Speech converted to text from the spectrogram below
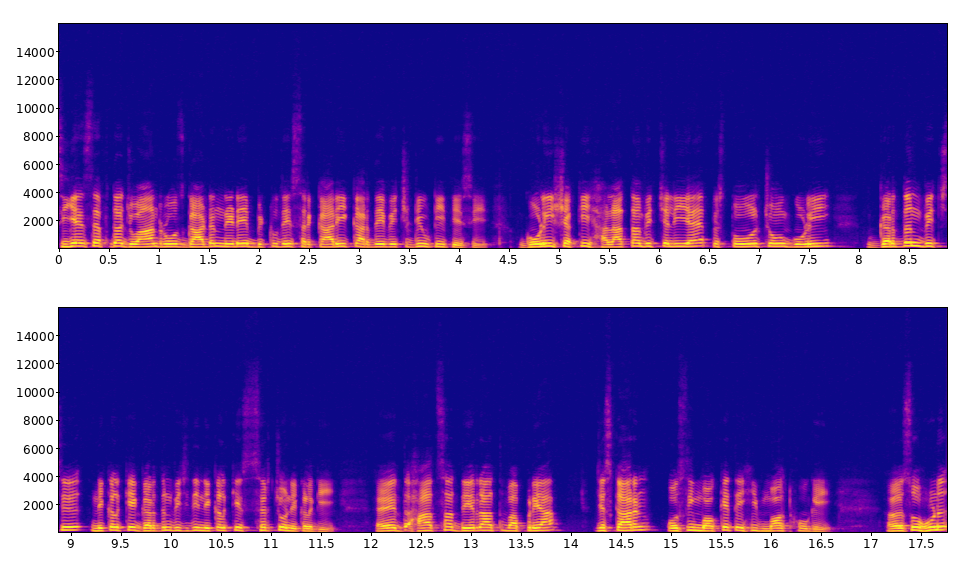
ਸੀਐਸਐਫ ਦਾ ਜਵਾਨ ਰੋਜ਼ ਗਾਰਡਨ ਨੇੜੇ ਬਿੱਟੂ ਦੇ ਸਰਕਾਰੀ ਘਰ ਦੇ ਵਿੱਚ ਡਿਊਟੀ ਤੇ ਸੀ। ਗੋਲੀ ਸ਼ੱਕੀ ਹਾਲਾਤਾਂ ਵਿੱਚ ਚੱਲੀ ਹੈ। ਪਿਸਤੌਲ ਚੋਂ ਗੋਲੀ ਗਰਦਨ ਵਿੱਚ ਨਿਕਲ ਕੇ, ਗਰਦਨ ਵਿੱਚ ਦੀ ਨਿਕਲ ਕੇ ਸਿਰ ਚੋਂ ਨਿਕਲ ਗਈ। ਇਹ ਹਾਦਸਾ ਦੇਰ ਰਾਤ ਵਾਪਰਿਆ, ਜਿਸ ਕਾਰਨ ਉਸ ਦੀ ਮੌਕੇ ਤੇ ਹੀ ਮੌਤ ਹੋ ਗਈ। ਸੋ ਹੁਣ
